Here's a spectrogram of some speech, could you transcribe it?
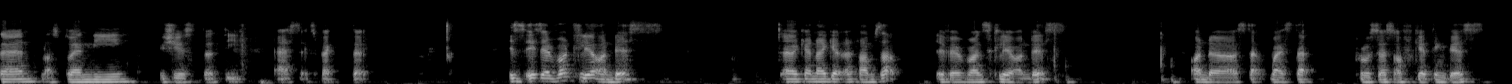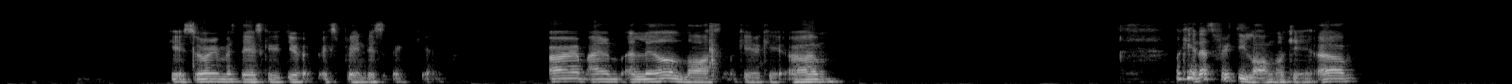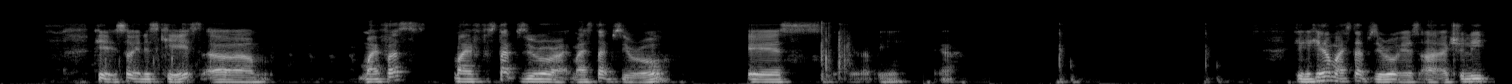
10 plus 20, which is 30, as expected. Is, is everyone clear on this? Uh, can I get a thumbs up if everyone's clear on this? On the step-by-step -step process of getting this? Okay, sorry, Mr. could you explain this again? Um, I'm a little lost. Okay, okay. Um. Okay, that's pretty long. Okay. Um. Okay, so in this case, um, my first, my step zero, right? My step zero is okay, let me, yeah. Okay, here my step zero is uh, actually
